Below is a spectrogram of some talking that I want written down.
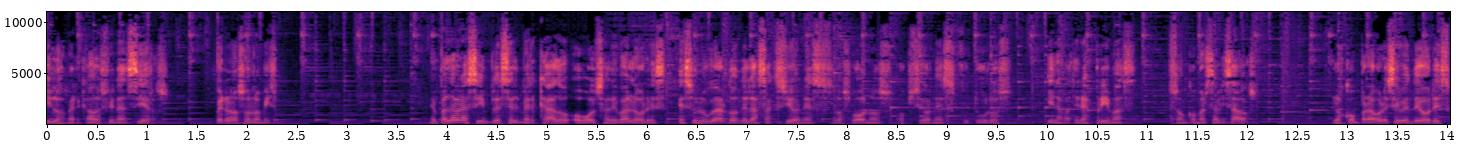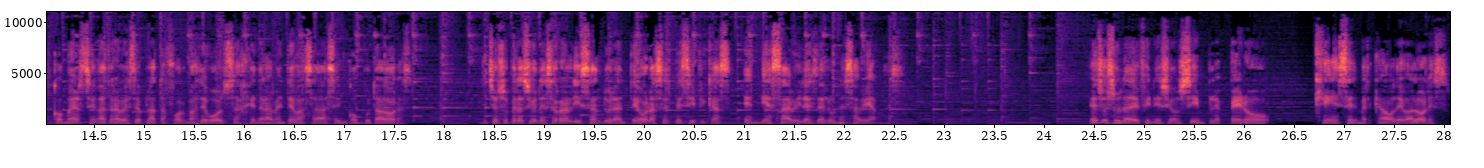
y los mercados financieros, pero no son lo mismo. En palabras simples, el mercado o bolsa de valores es un lugar donde las acciones, los bonos, opciones, futuros y las materias primas son comercializados. Los compradores y vendedores comercian a través de plataformas de bolsa generalmente basadas en computadoras. Dichas operaciones se realizan durante horas específicas en días hábiles de lunes a viernes. Eso es una definición simple, pero ¿qué es el mercado de valores?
